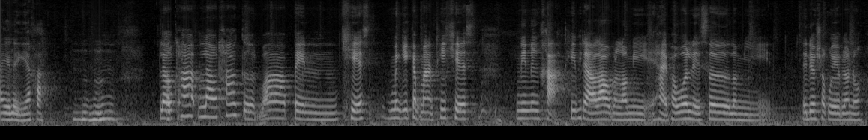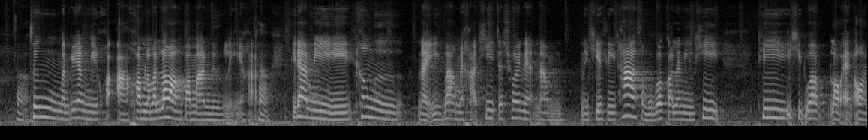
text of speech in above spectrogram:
ยอะไรอย่างเงี้ยค่ะอืมแล้วถ้าแล้วถ้าเกิดว่าเป็นเคสเมื่อกี้กลับมาที่เคสนิดนึงค่ะ ที่พี่ดาวเล่ามันเรามี high power laser เรามี radio shock wave แล้วเนอะค่ะ ซึ่งมันก็ยังมีความอ่าความระมัดระวังประมาณหนึงอะไรอย่างเงี้ยค่ะ ค่ะ พี่ดามีเครื่องมือไหนอีกบ้างไหมคะ ที่จะช่วยแนะนำในเคสนี้ถ้าสมมุติว่ากรณีที่ที่คิดว่าเราแอดออน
